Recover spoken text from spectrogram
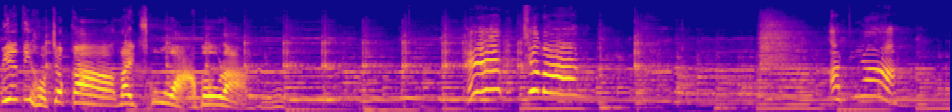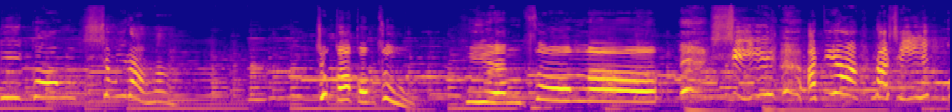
免得互作家来娶某人。阿爹，你讲什么人啊？作家公主贤宗啊！是阿爹，那是伊我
